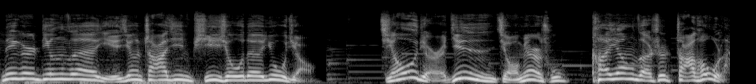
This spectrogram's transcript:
那根钉子已经扎进貔貅的右脚，脚底进，脚面出，看样子是扎透了。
